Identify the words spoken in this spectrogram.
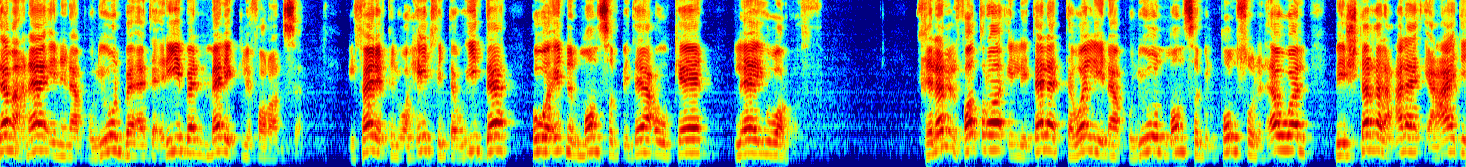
ده معناه إن نابليون بقى تقريبا ملك لفرنسا. الفارق الوحيد في التوقيت ده هو إن المنصب بتاعه كان لا يورث. خلال الفترة اللي تلت تولي نابليون منصب القنصل الأول بيشتغل على إعادة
